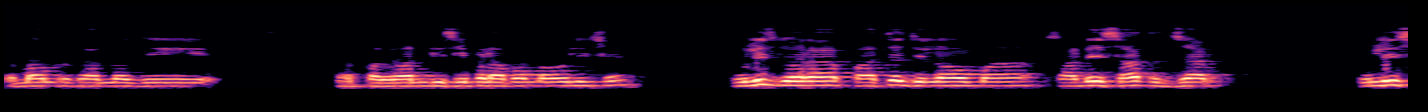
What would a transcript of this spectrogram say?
તમામ પ્રકારના જે પરવાનગી છે પણ આપવામાં આવેલી છે. પોલીસ દ્વારા પાંચ જિલ્લાઓમાં સાડે સાત હજાર પોલીસ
